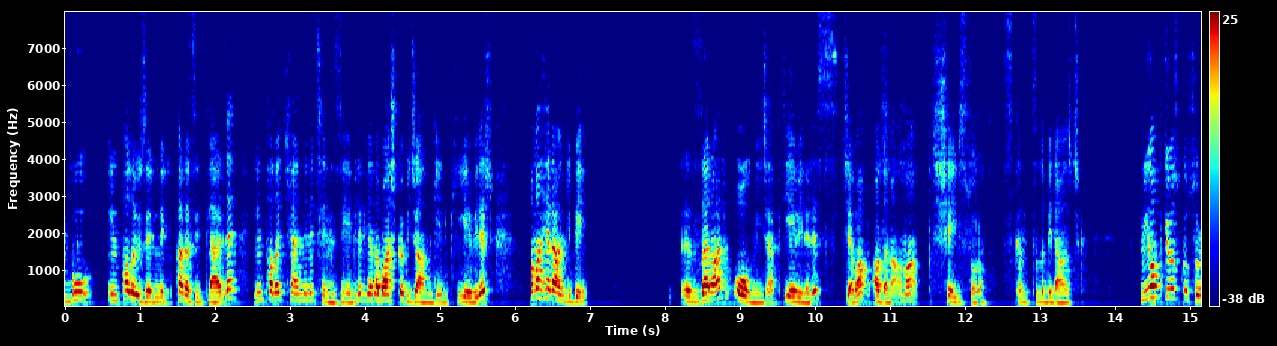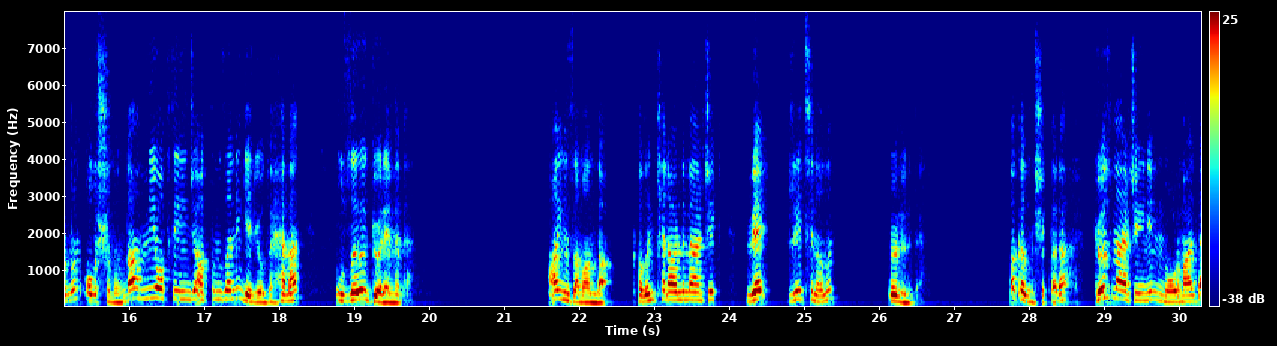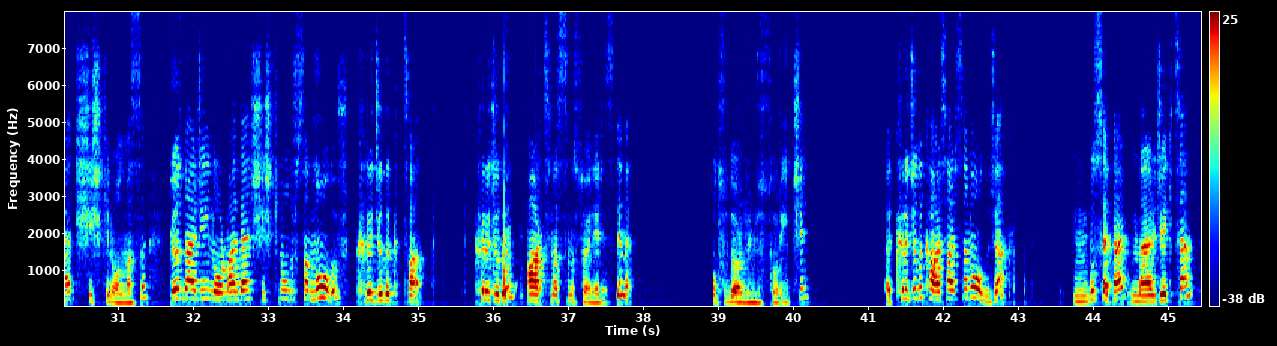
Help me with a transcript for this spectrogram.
Bu impala üzerindeki parazitler de impala kendini temizleyebilir ya da başka bir canlı gelip yiyebilir. Ama herhangi bir e, zarar olmayacak diyebiliriz. Cevap Adana ama şey bir soru. Sıkıntılı birazcık. Miyop göz kusurunun oluşumunda miyop deyince aklımıza ne geliyordu? Hemen uzağı görememe. Aynı zamanda kalın kenarlı mercek ve retinanın önünde. Bakalım şıklara. Göz merceğinin normalden şişkin olması. Göz merceği normalden şişkin olursa ne olur? Kırıcılıkta kırıcılığın artmasını söyleriz değil mi? 34. soru için. E, kırıcılık artarsa ne olacak? Bu sefer mercekten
